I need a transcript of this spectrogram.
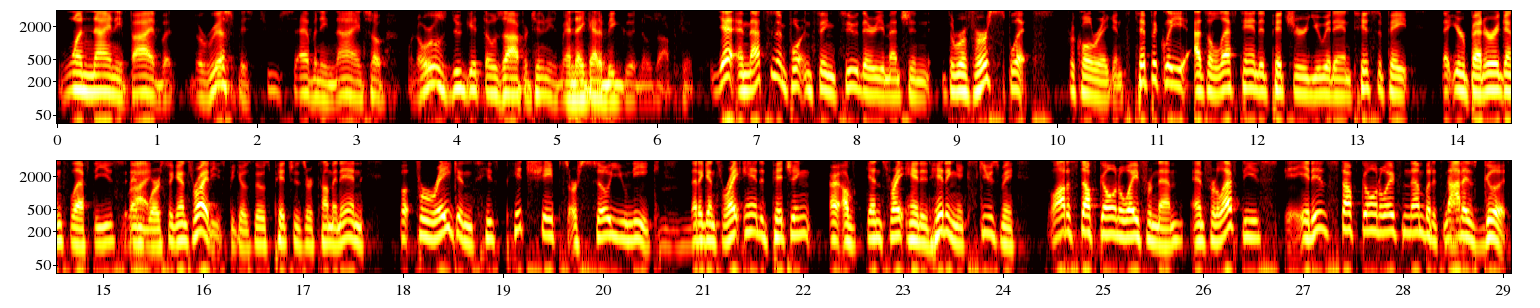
195, but the risk is 279. So when the Orioles do get those opportunities, man, they got to be good in those opportunities. Yeah, and that's an important thing, too, there you mentioned the reverse splits for Cole Ragans. Typically, as a left handed pitcher, you would anticipate – that you're better against lefties right. and worse against righties because those pitches are coming in. But for Ragans, his pitch shapes are so unique mm-hmm. that against right-handed pitching, uh, against right-handed hitting, excuse me, it's a lot of stuff going away from them. And for lefties, it is stuff going away from them, but it's not as good.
